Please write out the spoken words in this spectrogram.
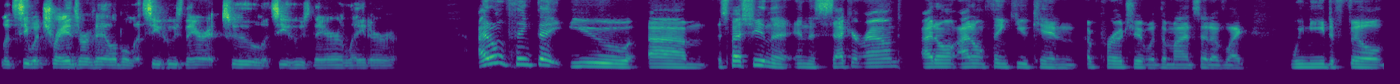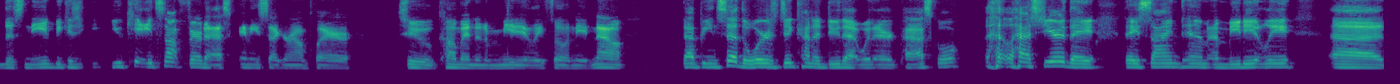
Let's see what trades are available. Let's see who's there at two. Let's see who's there later. I don't think that you, um, especially in the in the second round, I don't I don't think you can approach it with the mindset of like, we need to fill this need because you can't it's not fair to ask any second round player to come in and immediately fill a need now that being said the warriors did kind of do that with eric paschall last year they they signed him immediately uh,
